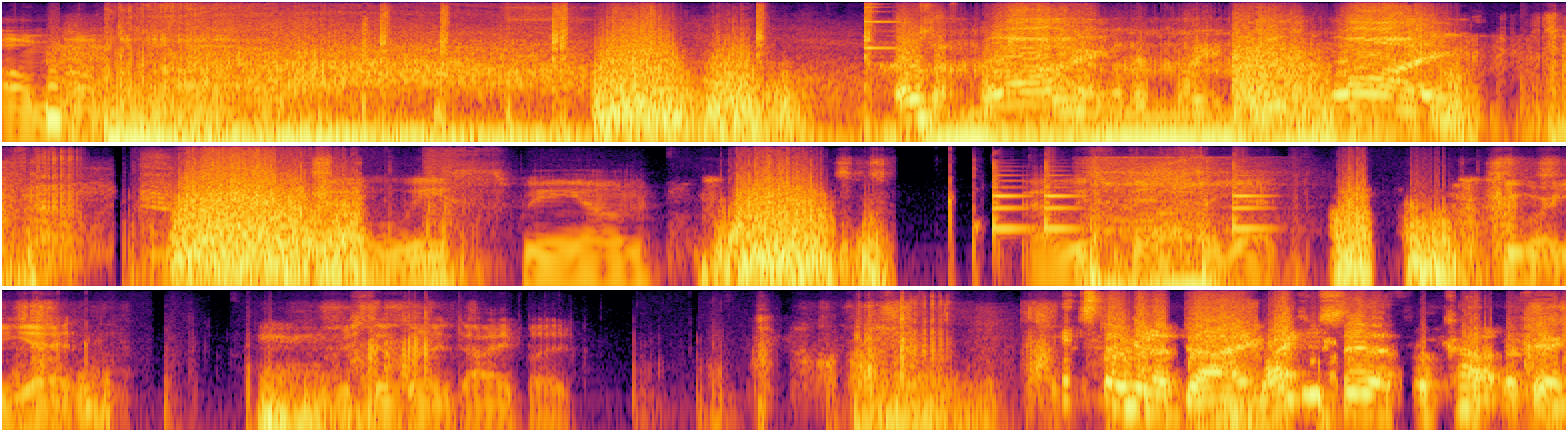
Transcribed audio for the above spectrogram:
um, um, um, That was a? Why? uh, at least we, um. At least we didn't die yet. Keyword yet. We're still gonna die, but. It's still gonna die. Why'd you say that so ca- Okay.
